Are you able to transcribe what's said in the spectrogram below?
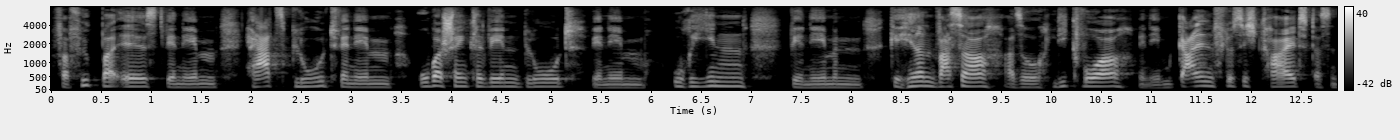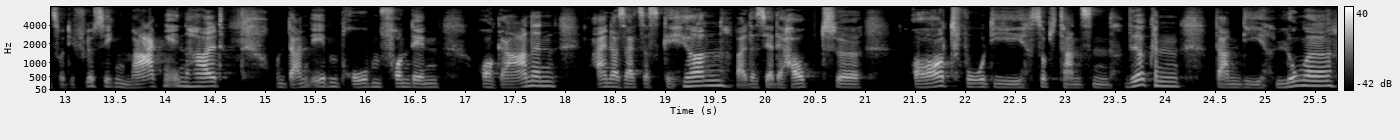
verfügbar ist. Wir nehmen Herzblut, wir nehmen Oberschenkelvenenblut, wir nehmen Urin, wir nehmen Gehirnwasser, also Liquor, wir nehmen Gallenflüssigkeit, das sind so die flüssigen Mageninhalt und dann eben Proben von den Organen. Einerseits das Gehirn, weil das ja der Hauptort, wo die Substanzen wirken, dann die Lunge,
